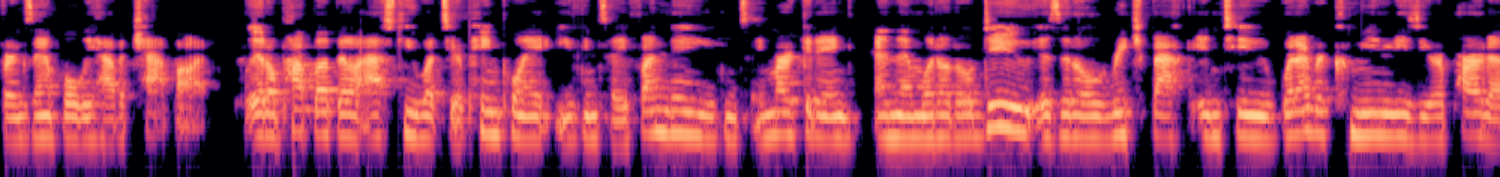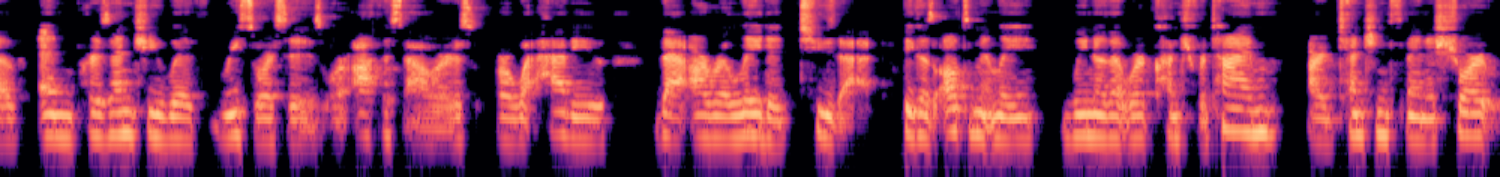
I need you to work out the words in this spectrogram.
For example, we have a chatbot. It'll pop up, it'll ask you what's your pain point. You can say funding, you can say marketing, and then what it'll do is it'll reach back into whatever communities you're a part of and present you with resources or office hours or what have you that are related to that because ultimately we know that we're crunched for time. Our attention span is short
